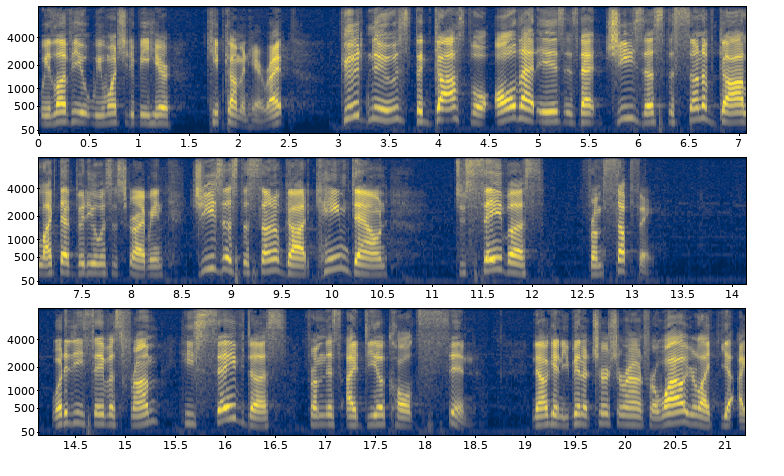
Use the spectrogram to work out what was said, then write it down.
We love you. We want you to be here. Keep coming here, right? Good news, the gospel, all that is, is that Jesus, the Son of God, like that video was describing, Jesus, the Son of God, came down to save us from something. What did he save us from? He saved us from this idea called sin. Now, again, you've been at church around for a while, you're like, yeah, I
